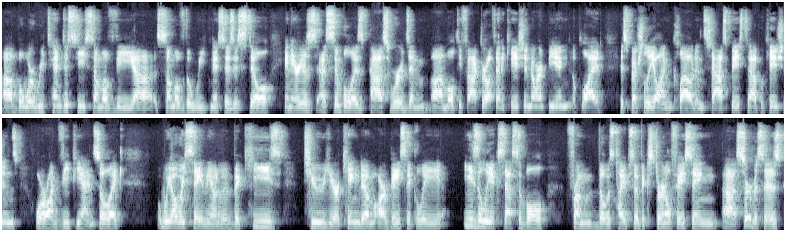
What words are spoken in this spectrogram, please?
Uh, but where we tend to see some of the uh, some of the weaknesses is still in areas as simple as passwords and uh, multi-factor authentication aren't being applied, especially on cloud and SaaS-based applications or on VPN. So, like we always say, you know, the, the keys to your kingdom are basically easily accessible from those types of external facing uh, services.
